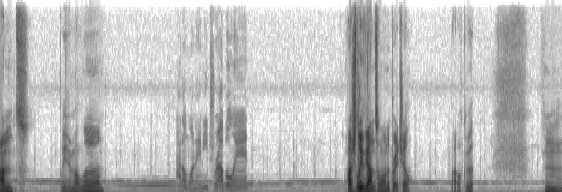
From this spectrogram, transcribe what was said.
Ant. Leave him alone. I don't want any trouble, Ant. If I just leave the ants alone, they're pretty chill. By the look of it. Hmm.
